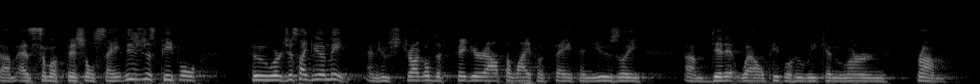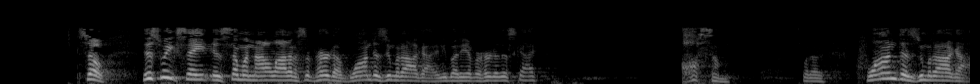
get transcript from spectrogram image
um, as some official saint. These are just people who were just like you and me and who struggled to figure out the life of faith and usually um, did it well, people who we can learn from. So, this week's saint is someone not a lot of us have heard of, Juan de. Anybody ever heard of this guy? Awesome. That's what I, Juan de Zumarraga.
